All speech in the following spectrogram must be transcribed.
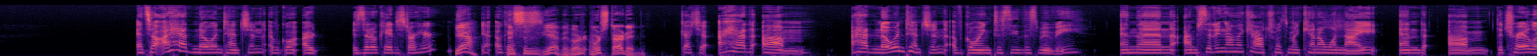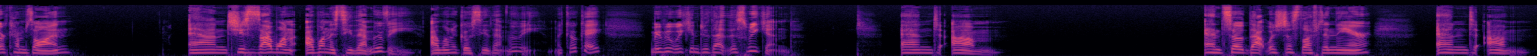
and so I had no intention of going. Or is it okay to start here? Yeah. Yeah, okay. This is yeah. We're, we're started. Gotcha. I had um I had no intention of going to see this movie, and then I'm sitting on the couch with McKenna one night, and um the trailer comes on, and she says, "I want I want to see that movie. I want to go see that movie." I'm like, okay, maybe we can do that this weekend, and um. And so that was just left in the air. And um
